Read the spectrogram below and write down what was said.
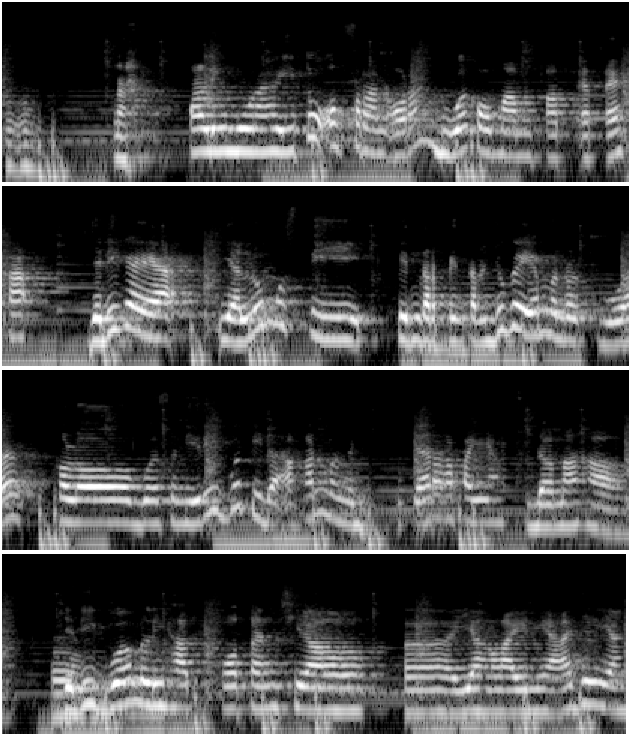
Hmm. Nah, paling murah itu offeran orang 2,4 ETH. Jadi kayak ya lu mesti pinter-pinter juga ya menurut gua. Kalau gua sendiri gua tidak akan mengejar apa yang sudah mahal. Hmm. Jadi gua melihat potensial eh, yang lainnya aja yang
